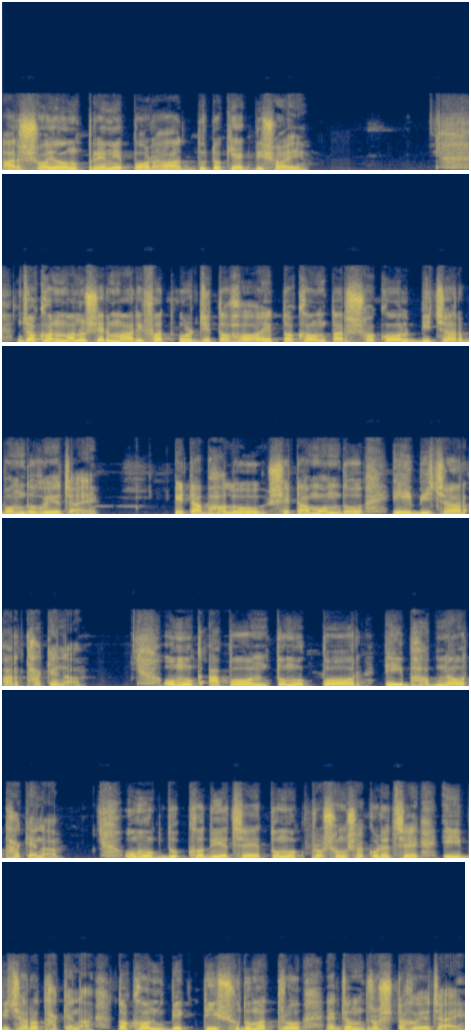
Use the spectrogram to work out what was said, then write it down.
আর স্বয়ং প্রেমে পড়া দুটো কি এক বিষয়? যখন মানুষের মারিফত অর্জিত হয়, তখন তার সকল বিচার বন্ধ হয়ে যায়। এটা ভালো, সেটা মন্দ, এই বিচার আর থাকে না। অমুক আপন, তমুক পর, এই ভাবনাও থাকে না। অমুক দুঃখ দিয়েছে, তমুক প্রশংসা করেছে, এই বিচারও থাকে না। তখন ব্যক্তি শুধুমাত্র একজন দ্রষ্টা হয়ে যায়।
